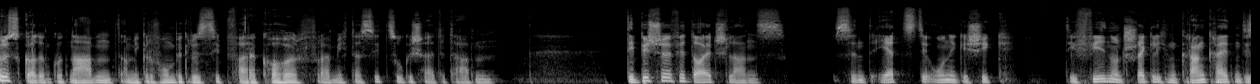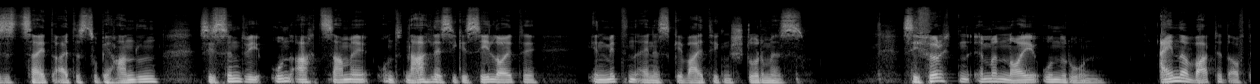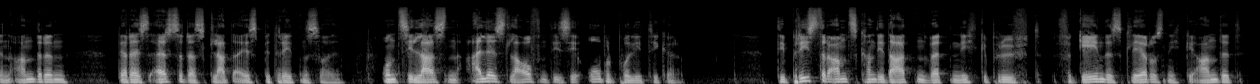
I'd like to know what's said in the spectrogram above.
Grüß Gott und guten Abend. Am Mikrofon begrüßt Sie Pfarrer Kocher. Freue mich, dass Sie zugeschaltet haben. Die Bischöfe Deutschlands sind Ärzte ohne Geschick, die vielen und schrecklichen Krankheiten dieses Zeitalters zu behandeln. Sie sind wie unachtsame und nachlässige Seeleute inmitten eines gewaltigen Sturmes. Sie fürchten immer neue Unruhen. Einer wartet auf den anderen, der als erster das Glatteis betreten soll und sie lassen alles laufen, diese Oberpolitiker. Die Priesteramtskandidaten werden nicht geprüft, Vergehen des Klerus nicht geahndet,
